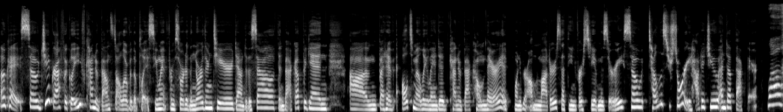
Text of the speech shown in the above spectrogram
Okay, so geographically, you've kind of bounced all over the place. You went from sort of the northern tier down to the south and back up again, um, but have ultimately landed kind of back home there at one of your alma maters at the University of Missouri. So tell us your story. How did you end up back there? Well,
